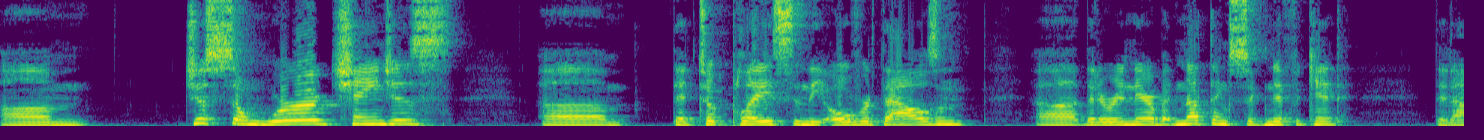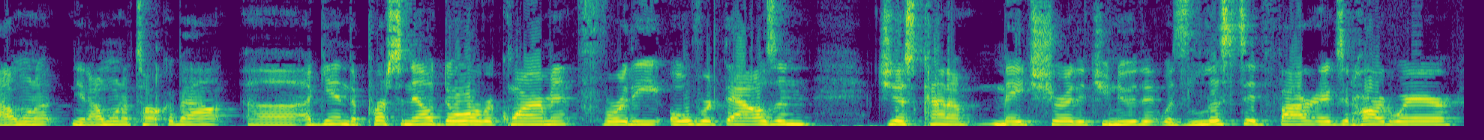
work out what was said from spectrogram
Um, just some word changes um, that took place in the over thousand uh, that are in there, but nothing significant that I want to, you know, I want to talk about. Uh, again, the personnel door requirement for the over thousand just kind of made sure that you knew that it was listed fire exit hardware.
